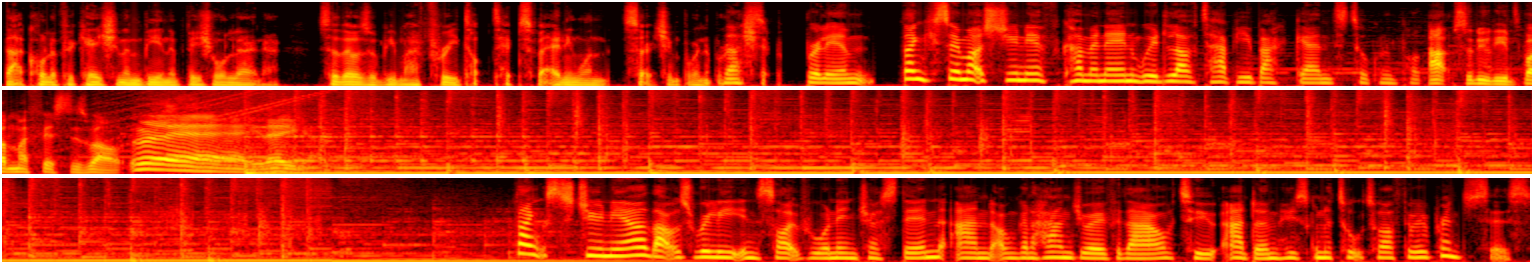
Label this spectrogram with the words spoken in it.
that qualification and being a visual learner. So those would be my three top tips for anyone searching for an apprenticeship. That's brilliant. Thank you so much, Junior, for coming in. We'd love to have you back again to talk on the podcast. Absolutely. It's bun my fist as well. Hey, there you go. Thanks, Junior. That was really insightful and interesting. And I'm going to hand you over now to Adam, who's going to talk to our three apprentices.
